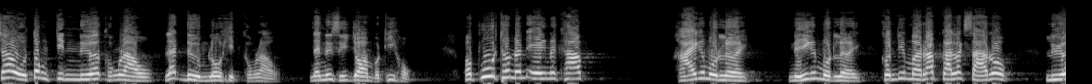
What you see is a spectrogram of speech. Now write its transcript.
เจ้าต้องกินเนื้อของเราและดื่มโลหิตของเรา ในหนังสือยอห์นบทที่หกพอพูดเท่านั้นเองนะครับ หายกันหมดเลย หนีกันหมดเลย คนที่มารับการรักษาโรค เหลือ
